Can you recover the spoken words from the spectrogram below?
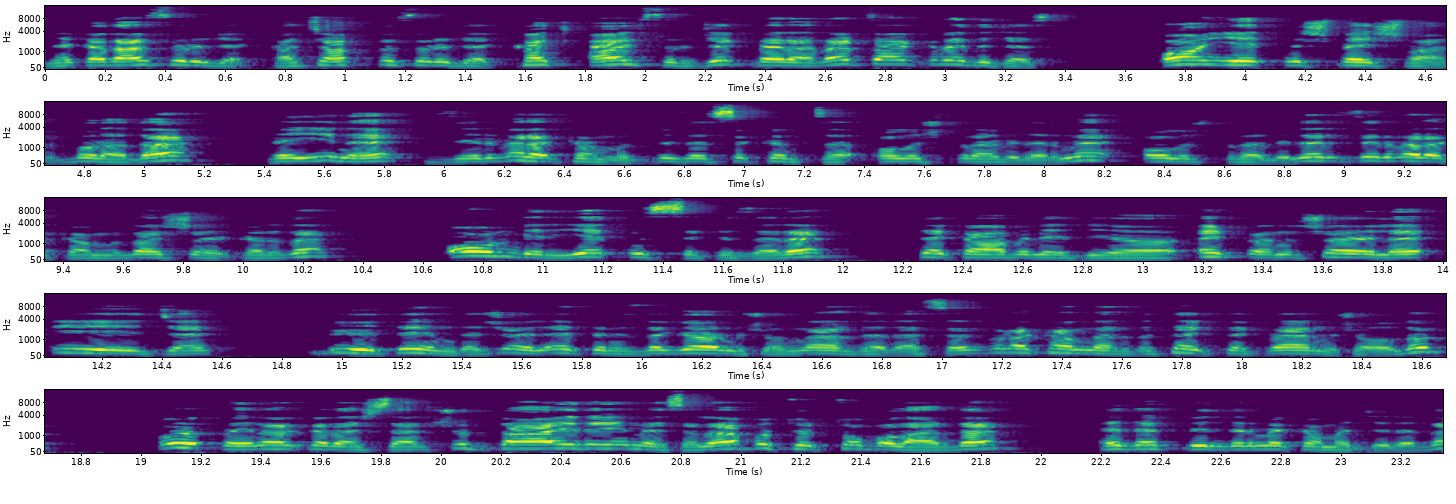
ne kadar sürecek, kaç hafta sürecek, kaç ay sürecek beraber takip edeceğiz. 10.75 var burada ve yine zirve rakamımız bize sıkıntı oluşturabilir mi? Oluşturabilir. Zirve rakamımız aşağı yukarıda 11.78'lere tekabül ediyor. Ekranı şöyle iyice büyüteyim de şöyle hepiniz de görmüş olun arzu ederseniz. Bu rakamları da tek tek vermiş oldum. Unutmayın arkadaşlar şu daireyi mesela bu tür tobolarda hedef bildirmek amacıyla da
